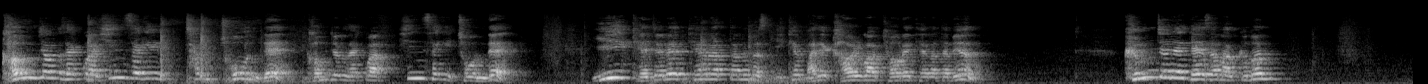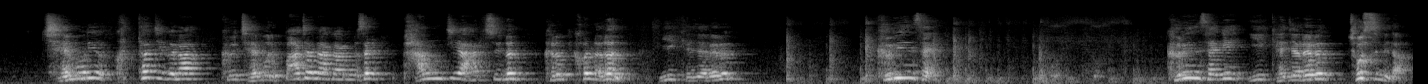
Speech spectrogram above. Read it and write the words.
검정색과 흰색이 참 좋은데 검정색과 흰색이 좋은데 이 계절에 태어났다는 것은 이렇게 만약 가을과 겨울에 태어났다면 금전에 대해서만큼은 재물이 흩어지거나 그 재물이 빠져나가는 것을 방지할 수 있는 그런 컬러는 이 계절에는 그린색 그린색이 이 계절에는 좋습니다.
